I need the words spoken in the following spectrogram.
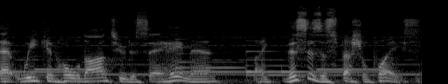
that we can hold on to to say, hey man, like this is a special place.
